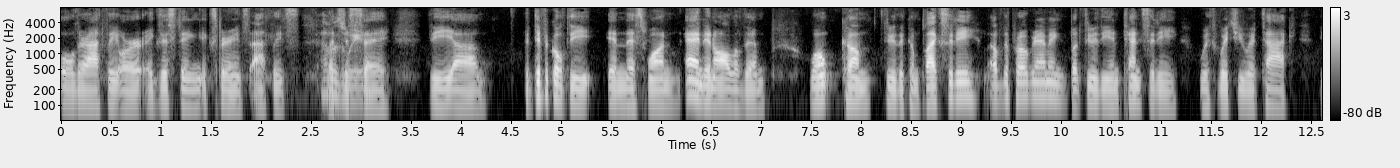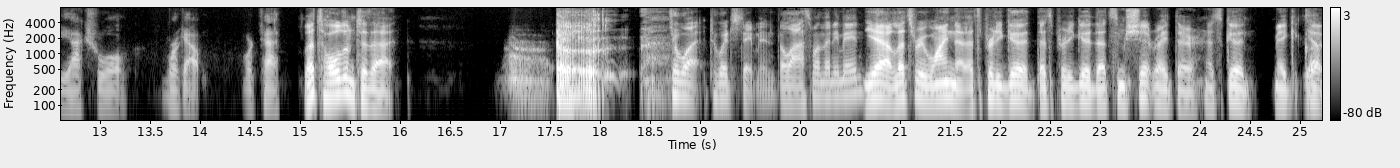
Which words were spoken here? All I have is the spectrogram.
older athlete or existing experienced athletes. That let's just weird. say the um, the difficulty in this one and in all of them won't come through the complexity of the programming, but through the intensity with which you attack the actual workout or test. Let's hold him to that. To what? To which statement? The last one that he made? Yeah, let's rewind that. That's pretty good. That's pretty good. That's some shit right there. That's good. Make it yeah,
